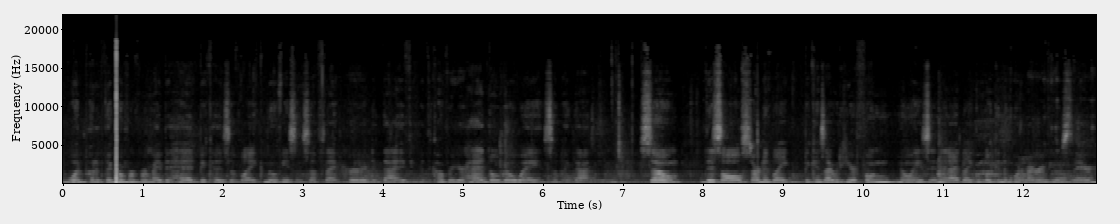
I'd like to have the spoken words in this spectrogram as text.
would put the cover over my head because of like movies and stuff that I've heard that if you put the cover over your head, they'll go away and stuff like that. So this all started like because I would hear phone noise and then I'd like look in the corner of my room who's there.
